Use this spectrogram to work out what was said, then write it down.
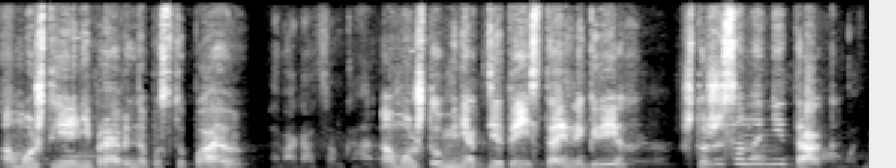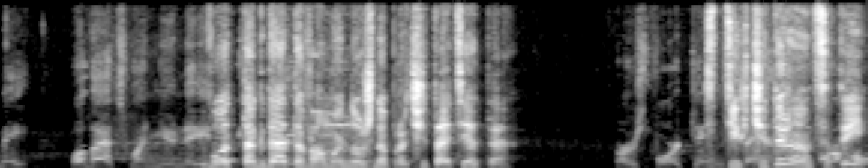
А может, я неправильно поступаю? А может, у меня где-то есть тайный грех? Что же со мной не так? Вот тогда-то вам и нужно прочитать это. Стих 14.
